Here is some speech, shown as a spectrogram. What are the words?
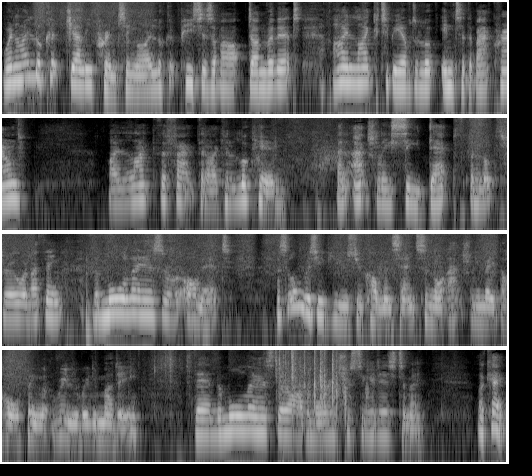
When I look at Gelli printing or I look at pieces of art done with it, I like to be able to look into the background. I like the fact that I can look in and actually see depth and look through, and I think the more layers are on it, as long as you've used your common sense and not actually made the whole thing look really, really muddy, then the more layers there are, the more interesting it is to me. Okay,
